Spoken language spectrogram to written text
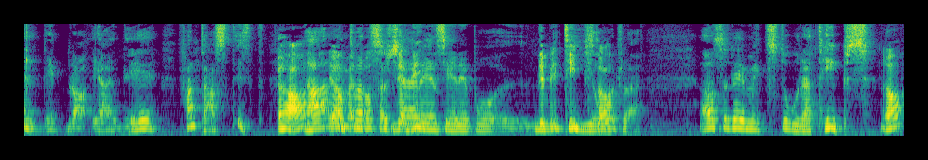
väldigt bra. Ja, det är fantastiskt. Ja, jag har ja, inte varit så- kär blir- i en serie på eh, Det blir tips tio då. år, tror jag. Ja, så det är mitt stora tips. Ja,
